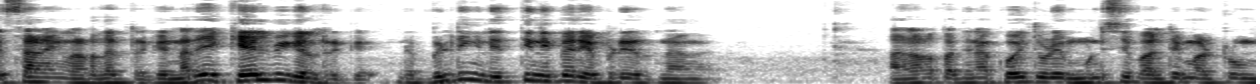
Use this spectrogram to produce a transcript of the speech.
விசாரணைகள் நடந்துகிட்ருக்கு நிறைய கேள்விகள் இருக்குது இந்த பில்டிங்கில் எத்தனை பேர் எப்படி இருந்தாங்க? அதனால் பார்த்தீங்கன்னா கோயத்துடைய முனிசிபாலிட்டி மற்றும்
